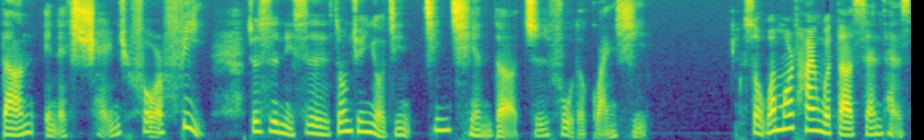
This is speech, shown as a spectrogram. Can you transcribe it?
done in exchange for a fee，就是你是中间有金金钱的支付的关系。So one more time with the sentence.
